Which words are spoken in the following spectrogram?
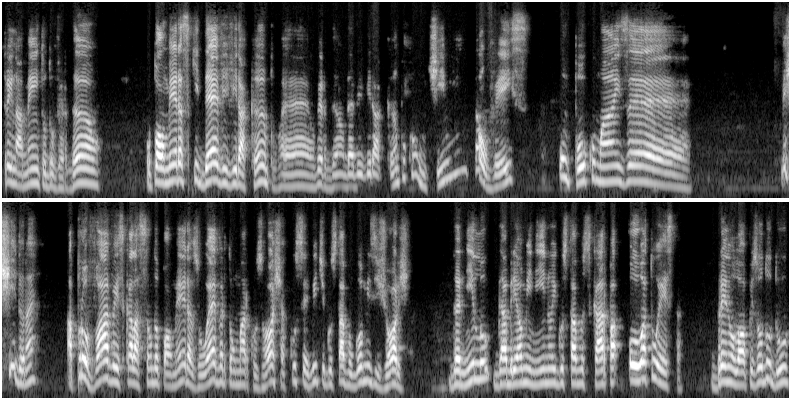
treinamento do Verdão. O Palmeiras que deve vir a campo, é, o Verdão deve vir a campo com um time talvez um pouco mais é, mexido, né? A provável escalação do Palmeiras, o Everton, Marcos Rocha, Kusevich, Gustavo Gomes e Jorge. Danilo, Gabriel Menino e Gustavo Scarpa ou Atuesta. Breno Lopes ou Dudu,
